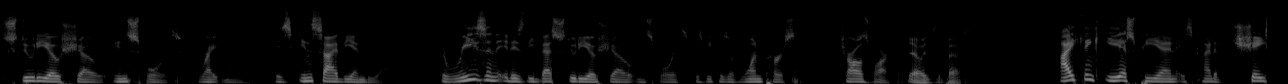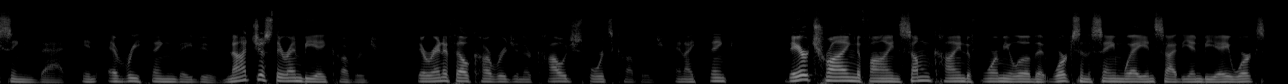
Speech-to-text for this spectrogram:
studio show in sports right now is Inside the NBA. The reason it is the best studio show in sports is because of one person, Charles Barkley. Yeah, he's the best. I think ESPN is kind of chasing that in everything they do, not just their NBA coverage, their NFL coverage, and their college sports coverage. And I think they're trying to find some kind of formula that works in the same way inside the NBA works.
